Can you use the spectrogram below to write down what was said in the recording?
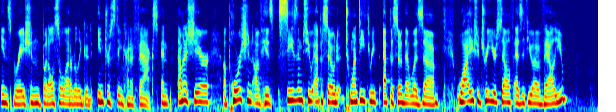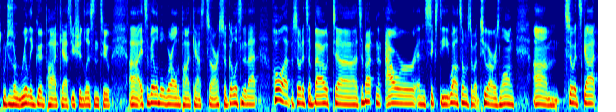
inspiration, but also a lot of really good, interesting kind of facts. And I'm going to share a portion of his season two, episode 23 episode that was uh, why you should treat yourself as if you have value which is a really good podcast you should listen to. Uh, it's available where all the podcasts are, so go listen to that whole episode. It's about uh, it's about an hour and sixty. Well, it's almost about two hours long. Um, so it's got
